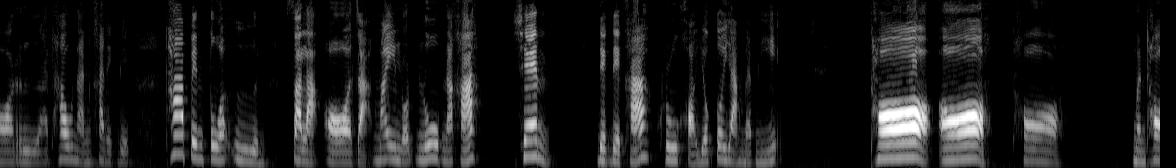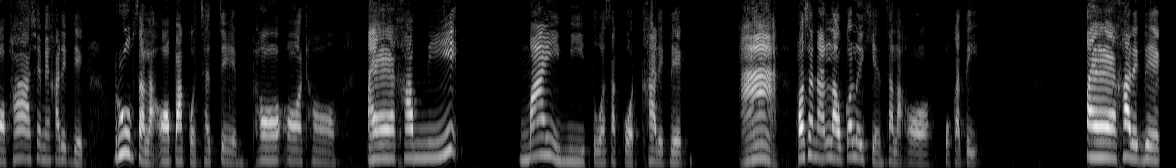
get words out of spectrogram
อเรือเท่านั้นค่ะเด็กๆ ถ้าเป็นตัวอื่น สระอจะไม่ลดรูปนะคะ เช่น เด็กๆ คะ ครูขอยกตัวอย่างแบบนี้ ทออทอ เหมือนทอผ้าใช่ไหมคะเด็กๆ รูปสระอปรากฏชัดเจน ทออทอ แต่คำนี้ไม่มีตัวสะกดค่ะเด็กๆ อ่า เพราะฉะนั้นเราก็เลยเขียนสระอปกติ แต่ค่ะเด็ก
